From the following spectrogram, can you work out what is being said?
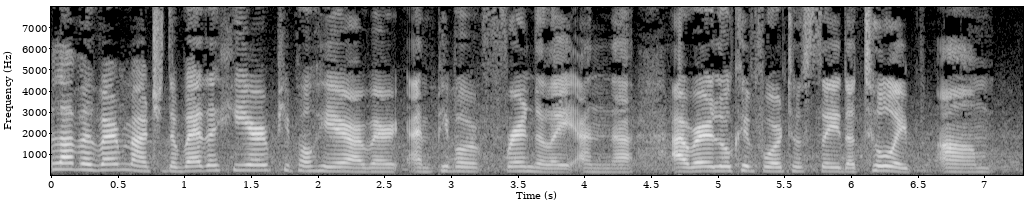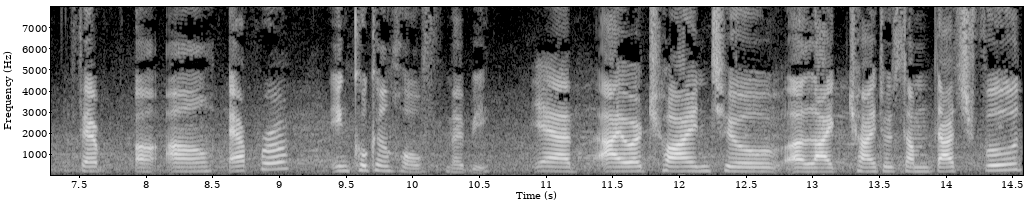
I love it very much. The weather here, people here are very and people are friendly, and uh, I'm very looking forward to see the tulip um, Feb, uh, on April in Keukenhof maybe. Yeah, I was trying to uh, like try to some Dutch food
